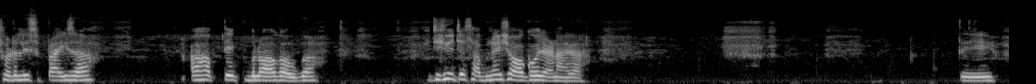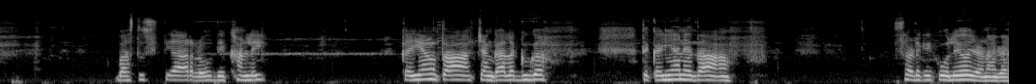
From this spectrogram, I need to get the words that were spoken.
ਤੁਹਾਡੇ ਲਈ ਸਰਪ੍ਰਾਈਜ਼ ਆ। ਆਹ ਹਫ਼ਤੇ ਇੱਕ ਬਲੌਗ ਆਊਗਾ, ਜਿਹਦੇ ਚ ਸਭ ਨੇ ਸ਼ੌਕ ਹੋ ਜਾਣਾ ਹੈਗਾ। ਤੇ ਬਸ ਤੁਸੀਂ ਤਿਆਰ ਰਹੋ ਦੇਖਣ ਲਈ। ਕਈਆਂ ਨੂੰ ਤਾਂ ਚੰਗਾ ਲੱਗੂਗਾ ਤੇ ਕਈਆਂ ਨੇ ਤਾਂ ਸੜ ਕੇ ਕੋਲੇ ਹੋ ਜਾਣਾਗਾ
